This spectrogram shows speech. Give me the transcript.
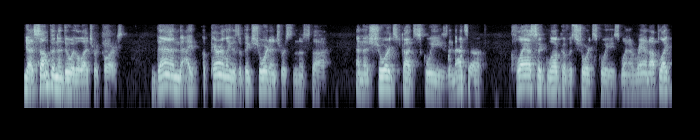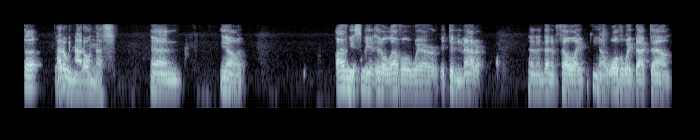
Yeah, something to do with electric cars. Then I apparently there's a big short interest in the stock, and the shorts got squeezed, and that's a classic look of a short squeeze when it ran up like that. How do we not own this? And you know, obviously it hit a level where it didn't matter. And, and then it fell like, you know, all the way back down.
